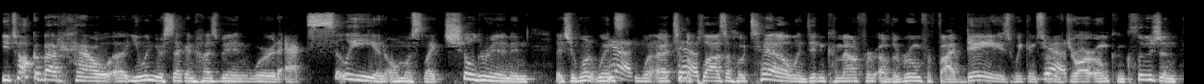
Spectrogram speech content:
You talk about how uh, you and your second husband would act silly and almost like children, and that you went, went Yes, uh, to the. Plaza Hotel and didn't come out for, of the room for five days. We can sort of draw our own conclusion.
